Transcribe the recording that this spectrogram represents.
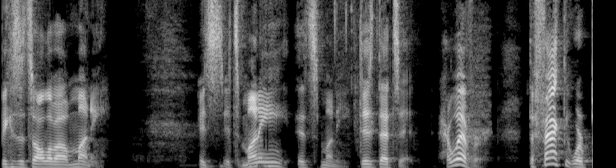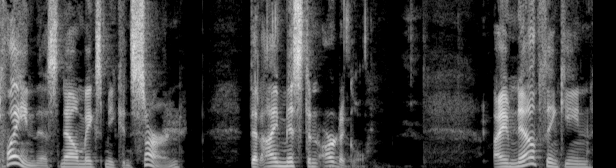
because it's all about money. It's it's money, it's money. That's it. However, the fact that we're playing this now makes me concerned that I missed an article. I am now thinking,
